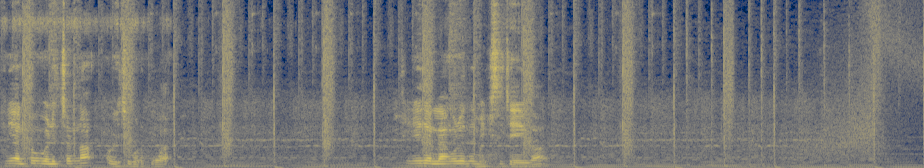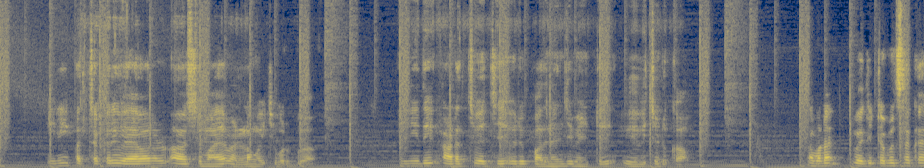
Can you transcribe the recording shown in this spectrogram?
ഇനി അല്പം വെളിച്ചെണ്ണ ഒഴിച്ച് കൊടുക്കുക. ഇനി ഇതെല്ലാം കൂടി ഒന്ന് മിക്സ് ചെയ്യുക. ഇനി പച്ചക്കറി വേവാനുള്ള ആവശ്യമായ വെള്ളം ഒഴിച്ച് കൊടുക്കുക. ഇനി ഇത് അടച്ചു വെച്ച് ഒരു പതിനഞ്ച് മിനിറ്റ് വേവിച്ചെടുക്കാം. നമ്മുടെ വെജിറ്റബിൾസ് ഒക്കെ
